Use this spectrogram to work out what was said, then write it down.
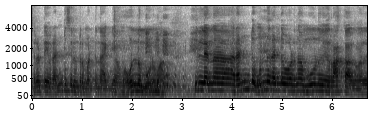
சில டைம் ரெண்டு சிலிண்டர் மட்டும்தான் ஆக்டிவ் ஆகுமா? ஒன்று மூணுமா? இல்லைன்னா ரெண்டு ஒன்று ரெண்டு ஓடுனா மூணு ராக் ஆகும். அது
